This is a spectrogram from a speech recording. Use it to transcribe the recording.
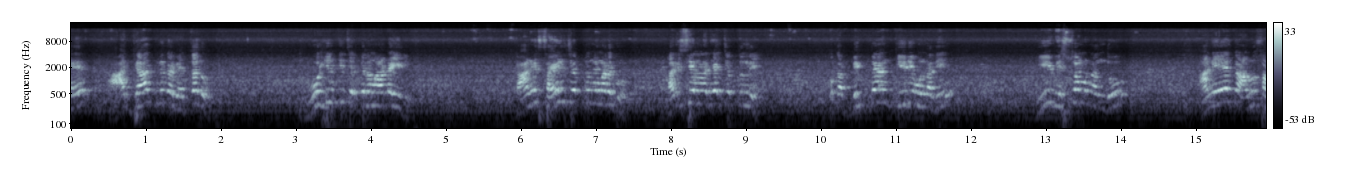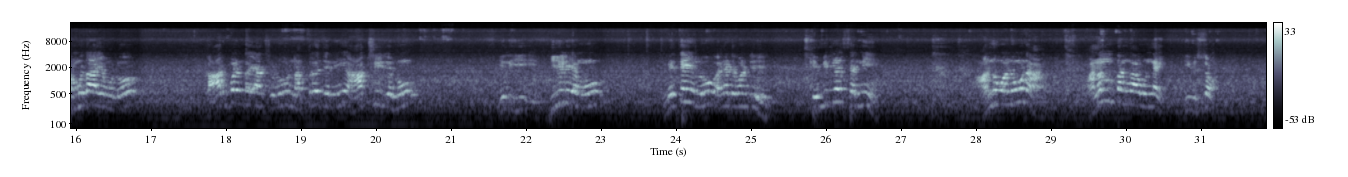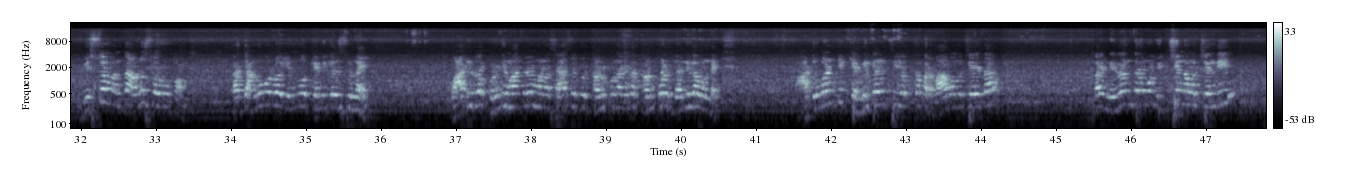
ఆధ్యాత్మిక వేత్తలు ఊహించి చెప్పిన మాట ఇది. కానీ సైన్స్ చెప్తుంది మనకు పరిశీలన చెప్తుంది. ఒక బిగ్ బ్యాంగ్ థీరీ ఉన్నది. ఈ విశ్వమునందు అనేక అణు సముదాయములో కార్బన్ డయాక్సైడ్ నత్రజని ఆక్సిజను ఇది హీలియము మిథైలు అనేటువంటి కెమికల్స్ అన్నీ అణువణువున అనంతంగా ఉన్నాయి ఈ విశ్వం. విశ్వం అంతా అణుస్వరూపం ప్రతి అణువులో ఎన్నో కెమికల్స్ ఉన్నాయి. వాటిలో కొన్ని మాత్రమే మన శాస్త్రజ్ఞులు కనుక్కున్నట్టుగా కనుక్కోడు దండిగా ఉన్నాయి. అటువంటి కెమికల్స్ యొక్క ప్రభావం చేత మరి నిరంతరము విచ్ఛిన్నం చెంది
